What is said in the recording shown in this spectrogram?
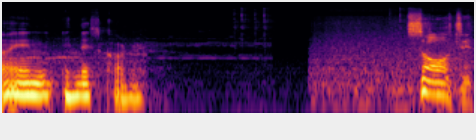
I in, in this corner? Sorted.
